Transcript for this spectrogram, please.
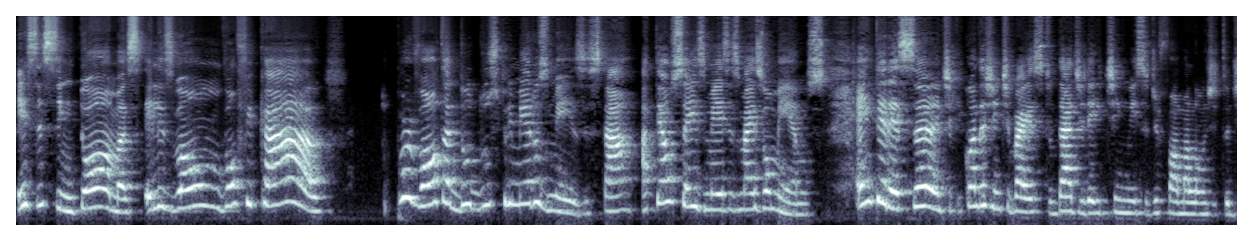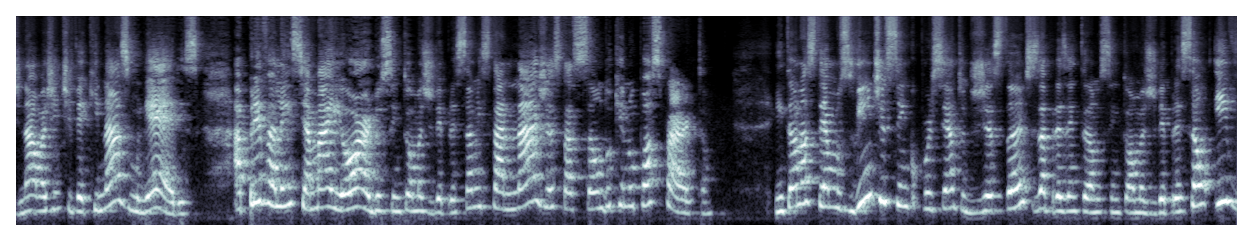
esses sintomas eles vão, vão ficar por volta do, dos primeiros meses, tá? Até os seis meses, mais ou menos. É interessante que quando a gente vai estudar direitinho isso de forma longitudinal, a gente vê que nas mulheres a prevalência maior dos sintomas de depressão está na gestação do que no pós-parto. Então, nós temos 25% de gestantes apresentando sintomas de depressão e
